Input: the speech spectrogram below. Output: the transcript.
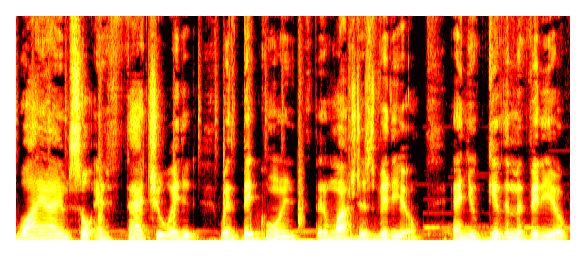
why I am so infatuated with Bitcoin, then watch this video. And you give them a video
